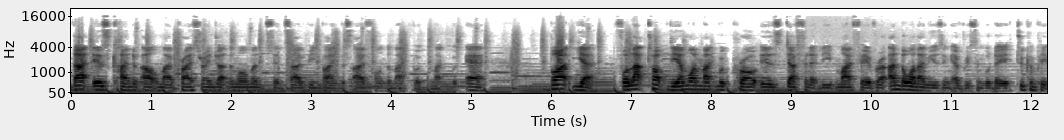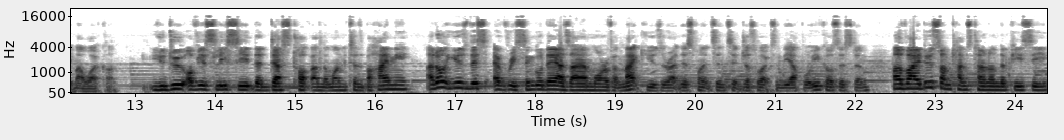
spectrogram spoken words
that is kind of out of my price range at the moment since I've been buying this iPhone, the MacBook, the MacBook Air. But yeah, for laptop, the M1 MacBook Pro is definitely my favorite and the one I'm using every single day to complete my work on. You do obviously see the desktop and the monitors behind me. I don't use this every single day as I am more of a Mac user at this point since it just works in the Apple ecosystem. However, I do sometimes turn on the PC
